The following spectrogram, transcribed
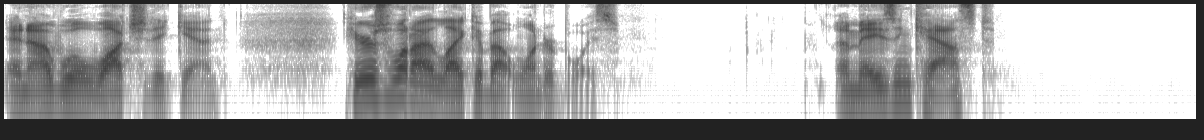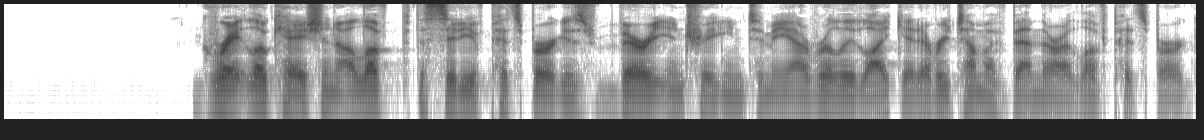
and I will watch it again. Here's what I like about Wonder Boys amazing cast, Great location. I love the city of Pittsburgh is very intriguing to me. I really like it. Every time I've been there, I love Pittsburgh.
